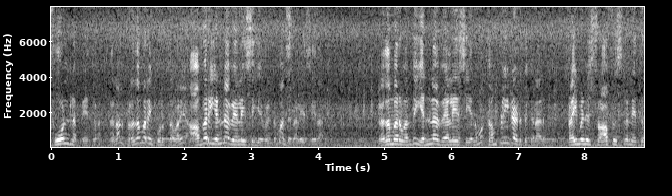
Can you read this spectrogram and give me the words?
ஃபோனில் பேசுகிறாங்க அதனால் பிரதமரை பொறுத்தவரை அவர் என்ன வேலை செய்ய வேண்டுமோ அந்த வேலையை செய்கிறாரு பிரதமர் வந்து என்ன வேலையை செய்யணுமோ கம்ப்ளீட்டாக எடுத்துக்கிறாரு. பிரைம் மினிஸ்டர் ஆஃபீஸில் நேற்று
